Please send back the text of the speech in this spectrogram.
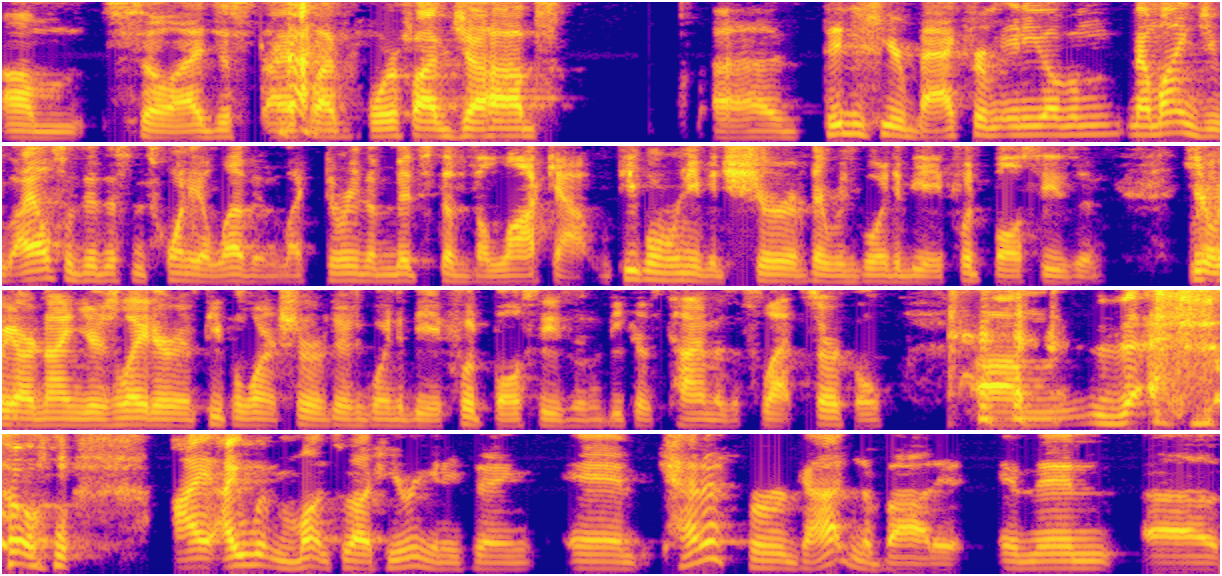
Um, so I just I applied for four or five jobs. Uh, didn't hear back from any of them. Now, mind you, I also did this in 2011, like during the midst of the lockout. People weren't even sure if there was going to be a football season. Here right. we are nine years later, and people aren't sure if there's going to be a football season because time is a flat circle. Um, that, so I, I went months without hearing anything and kind of forgotten about it. And then uh,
